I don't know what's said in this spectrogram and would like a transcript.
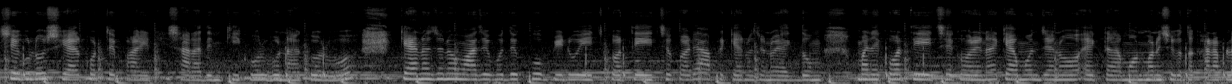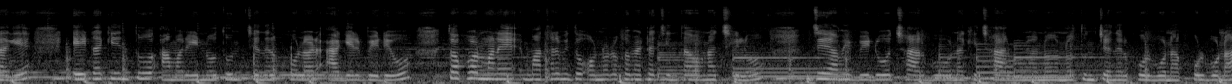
সেগুলো শেয়ার করতে পারিনি, সারাদিন কি করব, না করব। কেন যেন মাঝে মধ্যে খুব ভিডিও করতে ইচ্ছে করে, আবার কেন যেন একদম মানে করতে ইচ্ছে করে না, কেমন যেন একটা মন মানসিকতা খারাপ লাগে। এটা কিন্তু আমার এই নতুন চ্যানেল খোলার আগের ভিডিও তখন মানে মাথার মধ্যে অন্যরকম একটা চিন্তা ভাবনা ছিল যে আমি ভিডিও ছাড়বো নাকি ছাড়বো ন- নতুন চ্যানেল খুলবো না খুলবো না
